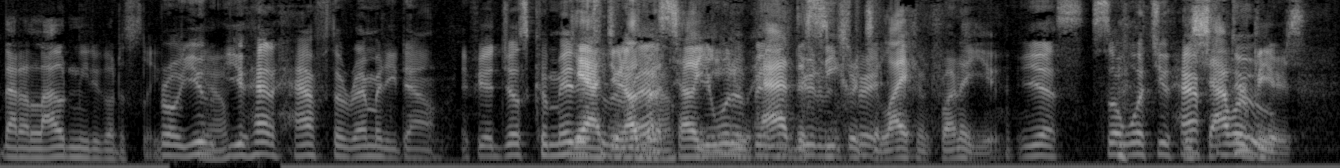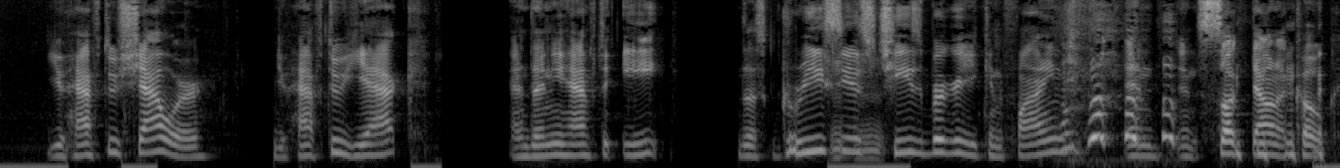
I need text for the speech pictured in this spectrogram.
That allowed me to go to sleep. Bro, you know? you had half the remedy down. If you had just committed Yeah, to dude, the I was rest, gonna tell you, you, would've been- had the you'd have been secret to life in front of you. Yes. So what you The have shower to do, beers. you have to shower, you have to yak, and then you have to eat the greasiest cheeseburger you can find and, and suck down a coke.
